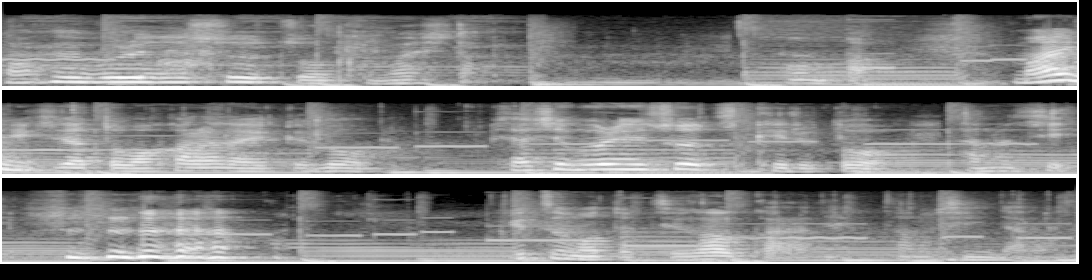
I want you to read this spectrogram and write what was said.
久しぶりにスーツを着ました。なんか毎日だとわからないけど久しぶりにスーツ着ると楽しい。いつもと違うからね楽しいんだろうね。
